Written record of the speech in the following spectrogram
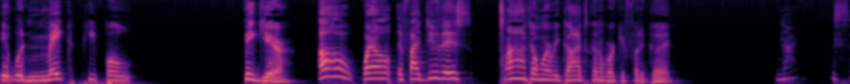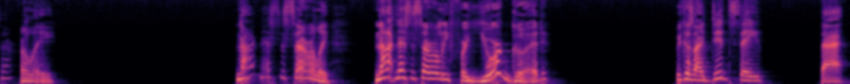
it would make people figure, oh, well, if I do this, ah, oh, don't worry, God's going to work it for the good. Not necessarily. Not necessarily. Not necessarily for your good, because I did say that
